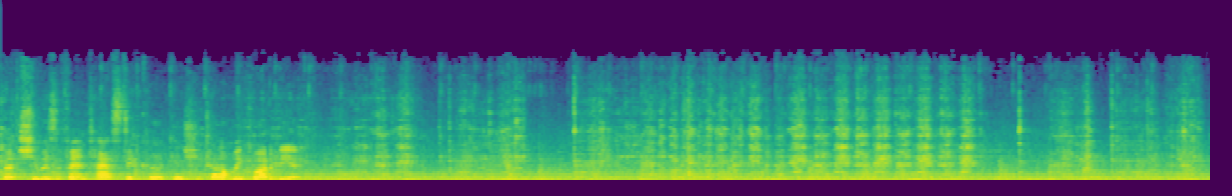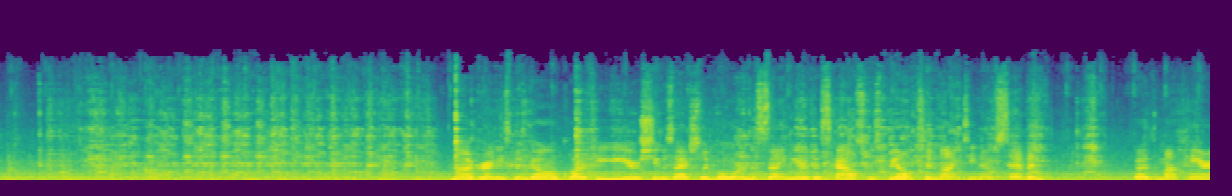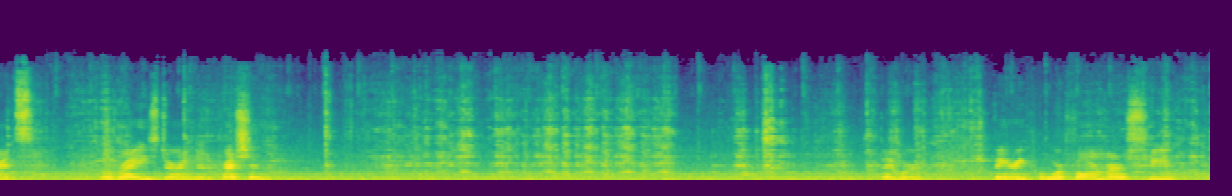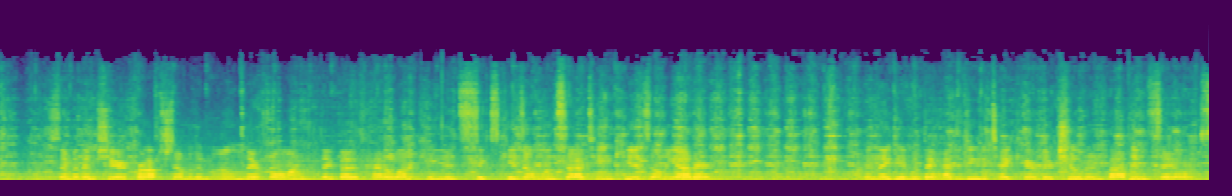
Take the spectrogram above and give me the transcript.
But she was a fantastic cook and she taught me quite a bit. My granny's been gone quite a few years. She was actually born the same year this house was built in 1907. Both of my parents were raised during the Depression They were very poor farmers who, some of them share crops, some of them own their farm. They both had a lot of kids, six kids on one side, ten kids on the other. And they did what they had to do to take care of their children by themselves.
